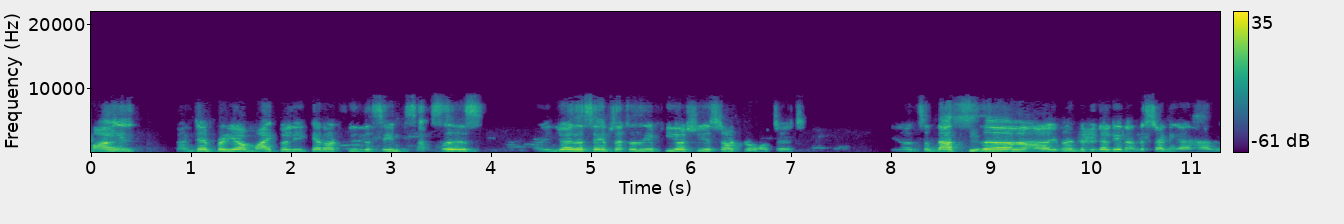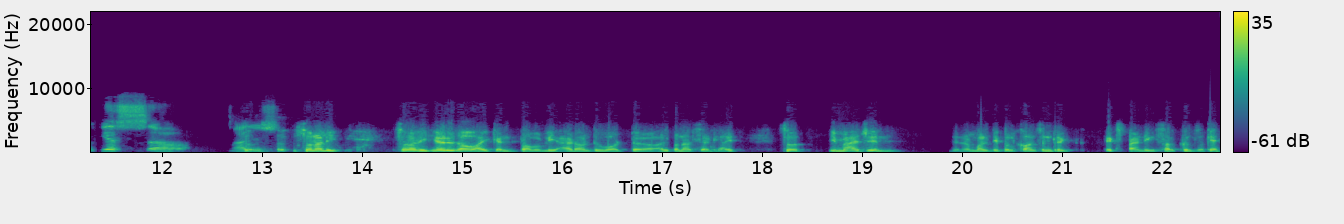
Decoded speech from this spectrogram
my contemporary or my colleague cannot feel the same success or enjoy the same success if he or she is not promoted. You know, so that's Yeah. the you know difficulty in understanding I have. Yes, uh. So, Sonali, Sonali, here is how I can probably add on to what uh, Alpana said, right? So imagine there are multiple concentric expanding circles, okay?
